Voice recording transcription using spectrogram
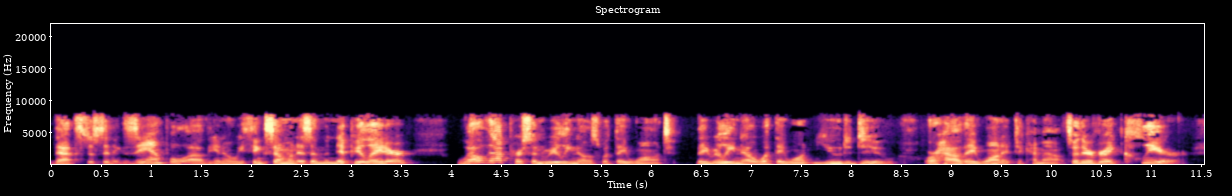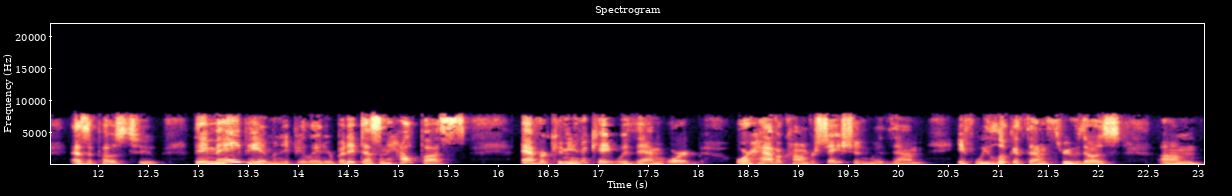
that's just an example of, you know, we think someone is a manipulator, well, that person really knows what they want. They really know what they want you to do or how they want it to come out. So they're very clear as opposed to they may be a manipulator, but it doesn't help us ever communicate with them or or have a conversation with them if we look at them through those um,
